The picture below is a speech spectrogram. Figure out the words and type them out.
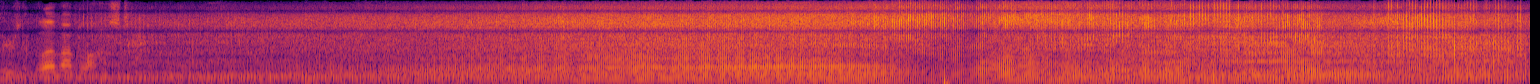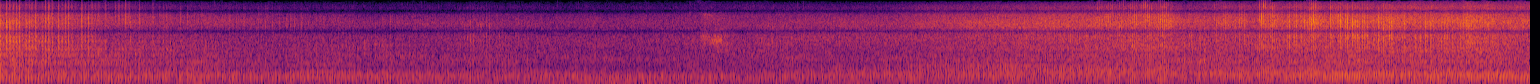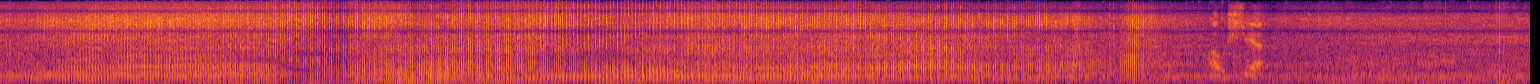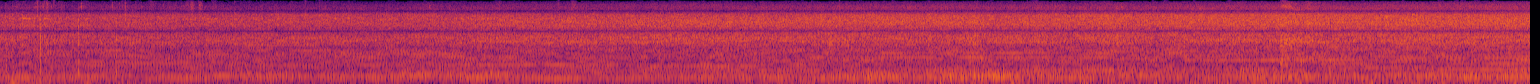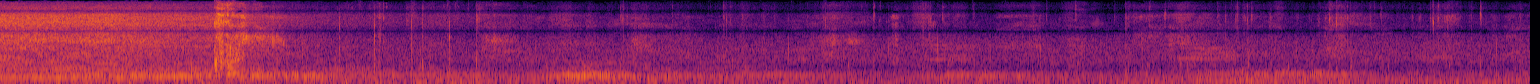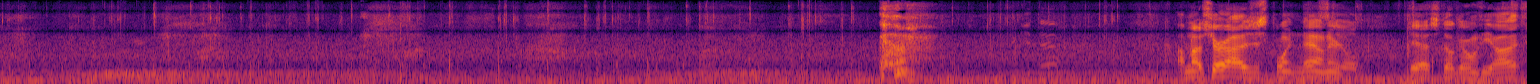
There's the glove I've lost. I'm not sure. I was just pointing down Still, here. Yeah, still going. He all right?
